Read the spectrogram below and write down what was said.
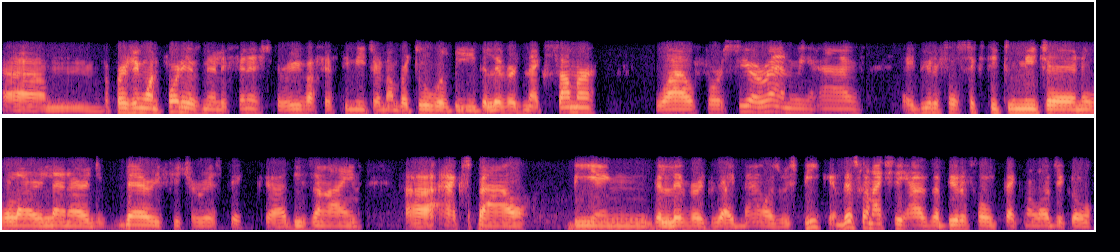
Um, the Pershing 140 is nearly finished. The Riva 50 meter number two will be delivered next summer. While for CRN, we have a beautiful 62 meter Nuvolari Lenard, very futuristic uh, design, uh, axe bow being delivered right now as we speak. And this one actually has a beautiful technological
